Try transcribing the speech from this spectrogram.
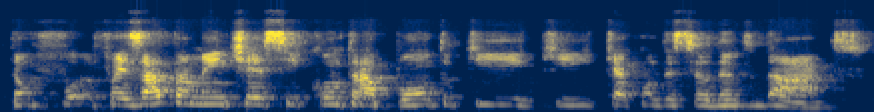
Então, foi, foi exatamente esse contraponto que, que, que aconteceu dentro da Axo.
